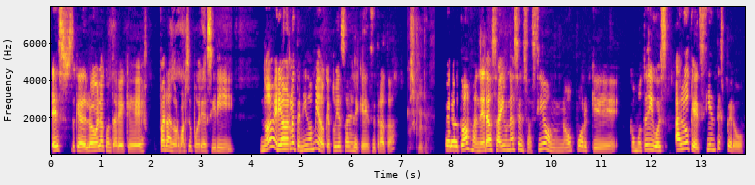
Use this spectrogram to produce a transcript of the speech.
es que luego la contaré, que es paranormal, se podría decir, y no debería haberle tenido miedo, que tú ya sabes de qué se trata. Sí, claro. Pero de todas maneras hay una sensación, ¿no? Porque, como te digo, es algo que sientes, pero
